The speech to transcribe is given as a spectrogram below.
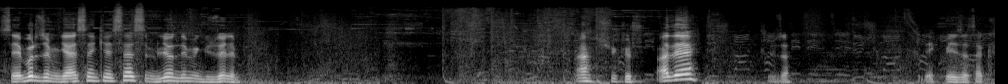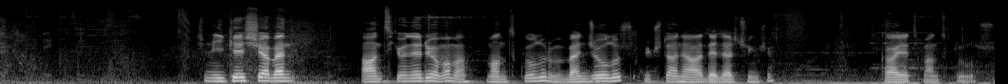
Saber'cım gelsen kesersin biliyorsun değil mi güzelim. Ah şükür. Hadi. Güzel. Direkt base atak. Şimdi ilk eşya ben antik öneriyorum ama mantıklı olur mu? Bence olur. 3 tane AD'ler çünkü. Gayet mantıklı olur.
